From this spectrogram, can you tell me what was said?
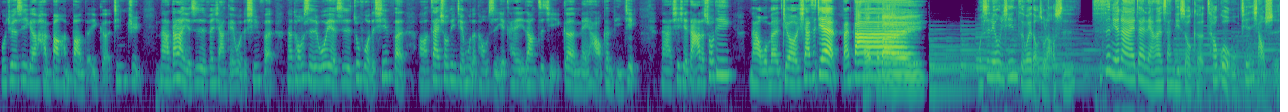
我觉得是一个很棒很棒的一个金句。那当然也是分享给我的新粉，那同时我也是祝福我的新粉啊、在收听节目的同时，也可以让自己更美好、更平静。那谢谢大家的收听，那我们就下次见，拜拜，好，拜拜。我是刘永新紫微斗数老师，十四年来在两岸三地授课超过五千小时，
